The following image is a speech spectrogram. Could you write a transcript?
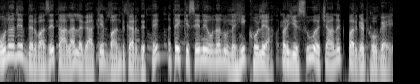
ਉਹਨਾਂ ਨੇ ਦਰਵਾਜ਼ੇ ਤਾਲਾ ਲਗਾ ਕੇ ਬੰਦ ਕਰ ਦਿੱਤੇ ਅਤੇ ਕਿਸੇ ਨੇ ਉਹਨਾਂ ਨੂੰ ਨਹੀਂ ਖੋਲਿਆ ਪਰ ਯਿਸੂ ਅਚਾਨਕ ਪ੍ਰਗਟ ਹੋ ਗਏ।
